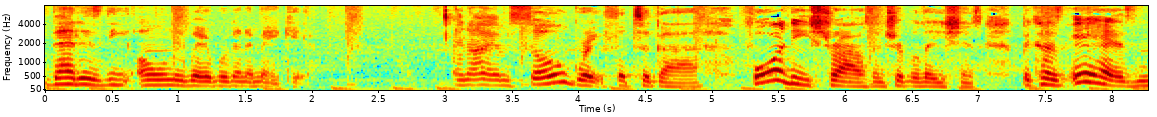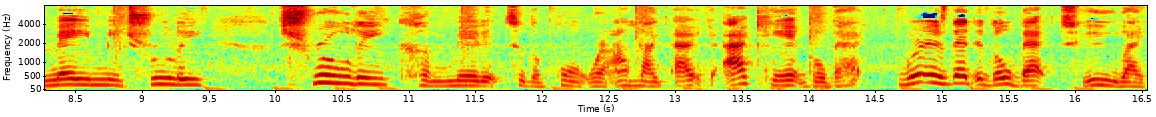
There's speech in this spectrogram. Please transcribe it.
That is the only way we're going to make it. And I am so grateful to God for these trials and tribulations because it has made me truly, truly committed to the point where I'm like, I, I can't go back. Where is that to go back to? Like,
